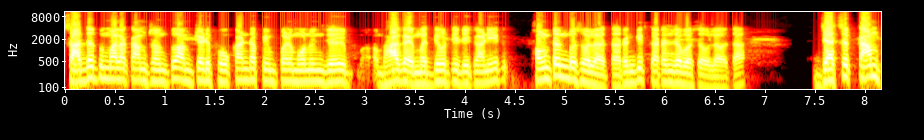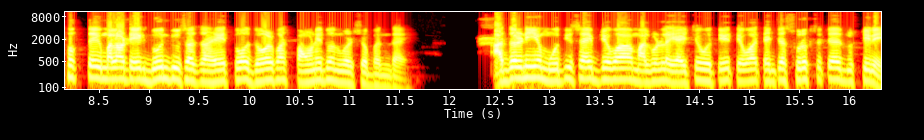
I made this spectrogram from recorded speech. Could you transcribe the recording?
साधं तुम्हाला काम सांगतो आमच्याकडे फोकांडा पिंपळ म्हणून जे भाग आहे मध्यवर्ती ठिकाणी एक फाउंटन बसवला होता रंगीत कारंजा बसवला होता. ज्याचं काम फक्त मला वाटतं एक दोन दिवसाचं आहे तो जवळपास पावणे दोन वर्ष बंद आहे. आदरणीय मोदी साहेब जेव्हा मालवणला यायचे होते तेव्हा त्यांच्या सुरक्षेच्या दृष्टीने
